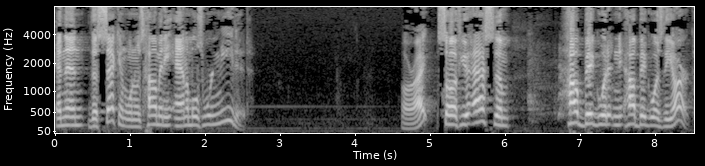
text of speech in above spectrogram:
And then the second one was how many animals were needed. All right? So if you ask them, how big would it, how big was the ark?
